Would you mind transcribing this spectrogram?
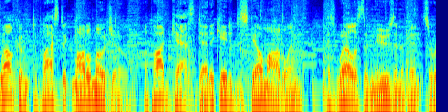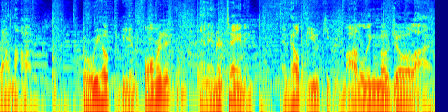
Welcome to Plastic Model Mojo, a podcast dedicated to scale modeling as well as the news and events around the hobby, where we hope to be informative and entertaining and help you keep your modeling mojo alive.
